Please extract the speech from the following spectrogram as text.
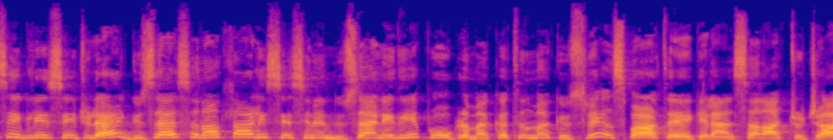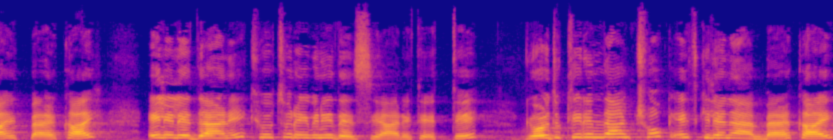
Sevgili izleyiciler, Güzel Sanatlar Lisesi'nin düzenlediği programa katılmak üzere Isparta'ya gelen sanatçı Cahit Berkay, El Ele Derneği Kültür Evi'ni de ziyaret etti. Gördüklerinden çok etkilenen Berkay,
